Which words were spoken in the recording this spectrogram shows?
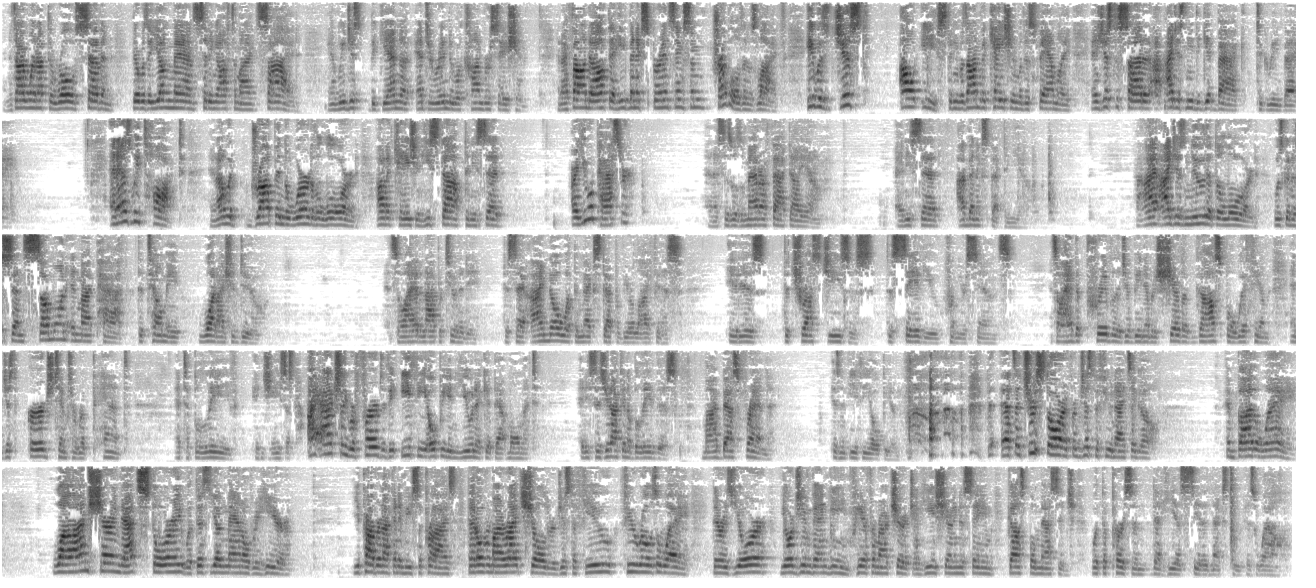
And as I went up to row 7, there was a young man sitting off to my side, and we just began to enter into a conversation. And I found out that he'd been experiencing some troubles in his life. He was just out east, and he was on vacation with his family, and just decided, I, I just need to get back to Green Bay. And as we talked, and I would drop in the word of the Lord on occasion, he stopped and he said, Are you a pastor? And I says, Well, as a matter of fact, I am. And he said, I've been expecting you. I, I just knew that the Lord was going to send someone in my path to tell me what I should do. And so I had an opportunity to say, I know what the next step of your life is. It is to trust Jesus to save you from your sins. And so I had the privilege of being able to share the gospel with him and just urged him to repent and to believe in Jesus. I actually referred to the Ethiopian eunuch at that moment. And he says, You're not going to believe this. My best friend is an Ethiopian. That's a true story from just a few nights ago. And by the way, while I'm sharing that story with this young man over here, You're probably not going to be surprised that over my right shoulder, just a few few rows away, there is your your Jim Van Geen here from our church, and he is sharing the same gospel message with the person that he is seated next to as well.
